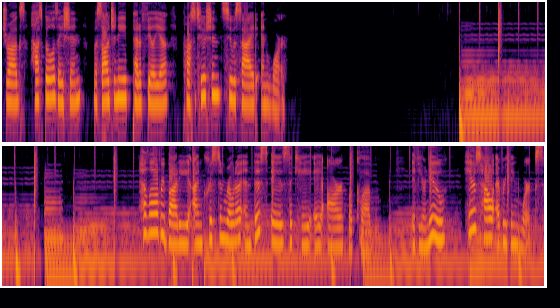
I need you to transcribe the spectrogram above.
drugs, hospitalization, misogyny, pedophilia, prostitution, suicide, and war. Hello, everybody. I'm Kristen Rhoda, and this is the KAR Book Club. If you're new, here's how everything works.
